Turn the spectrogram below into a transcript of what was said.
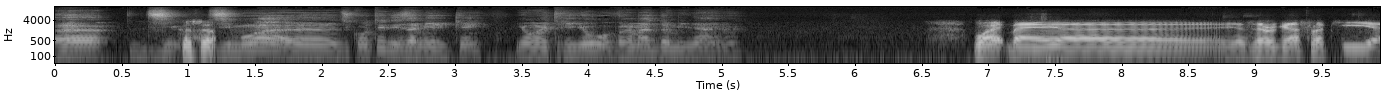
Euh, dis-moi, du côté des Américains, ils ont un trio vraiment dominant. Hein? Oui, ben, euh, Zergas là, qui, euh,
